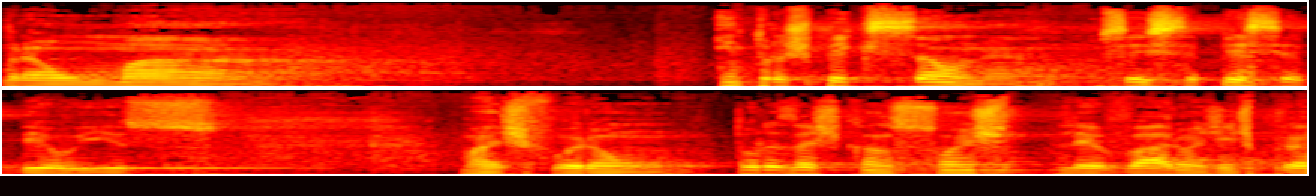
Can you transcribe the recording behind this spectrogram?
para uma introspecção, né? Não sei se você percebeu isso, mas foram todas as canções levaram a gente para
